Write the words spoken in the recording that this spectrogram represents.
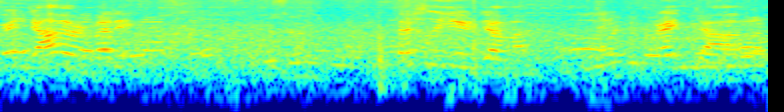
Great job, everybody. Great job.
